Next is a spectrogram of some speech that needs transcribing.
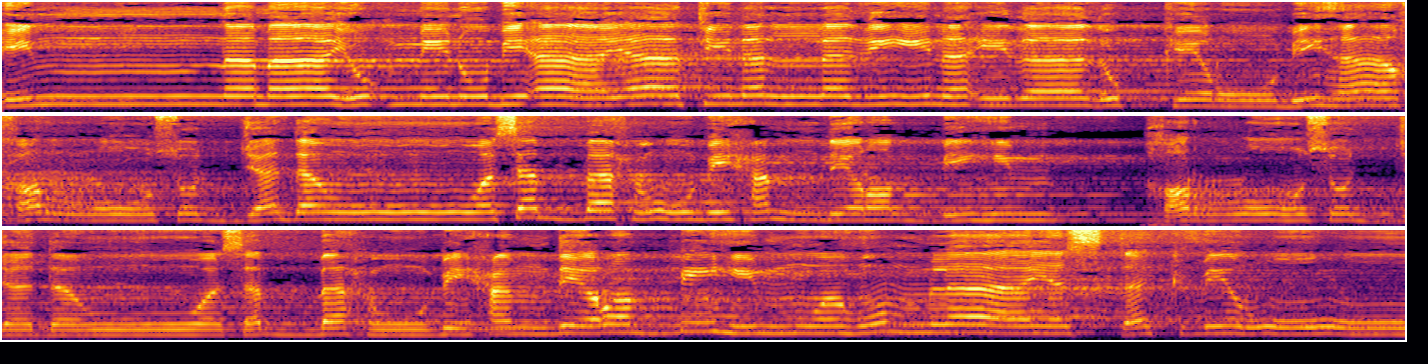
إنما يؤمن بآياتنا الذين إذا ذكروا بها خروا سجدا وسبحوا بحمد ربهم خروا سجدا وسبحوا بحمد ربهم وهم لا يستكبرون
